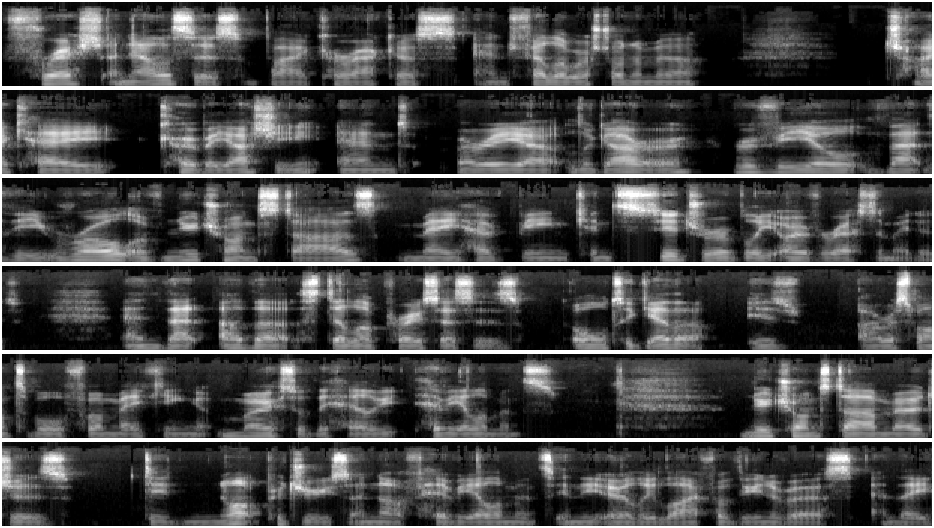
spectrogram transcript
fresh analysis by Karakas and fellow astronomer Chaikei Kobayashi and Maria Lugaro reveal that the role of neutron stars may have been considerably overestimated, and that other stellar processes altogether is are responsible for making most of the heavy, heavy elements. Neutron star mergers did not produce enough heavy elements in the early life of the universe, and they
